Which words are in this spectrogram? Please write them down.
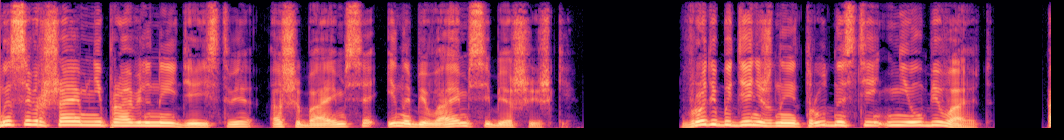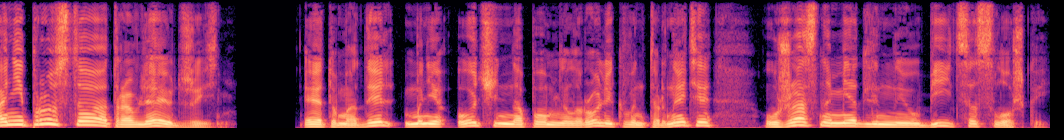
Мы совершаем неправильные действия, ошибаемся и набиваем себе шишки. Вроде бы денежные трудности не убивают. Они просто отравляют жизнь. Эту модель мне очень напомнил ролик в интернете «Ужасно медленный убийца с ложкой».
